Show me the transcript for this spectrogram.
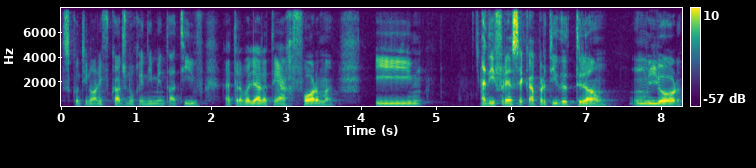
se continuarem focados no rendimento ativo, a trabalhar até à reforma. E a diferença é que à partida terão um melhor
